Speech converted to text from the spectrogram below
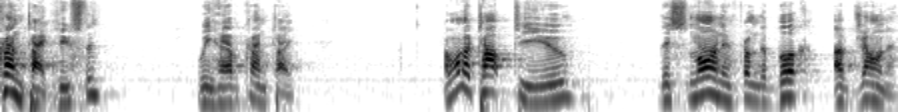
contact, Houston. We have contact. I want to talk to you this morning from the book of Jonah.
